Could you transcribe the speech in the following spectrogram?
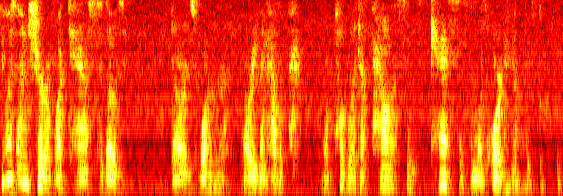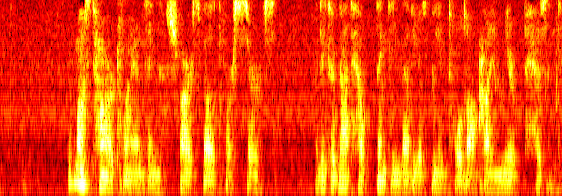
He was unsure of what caste those guards were, or even how the Republic of Pallas's caste system was organized. But most Taur clans in Schwarzwald were serfs, and he could not help thinking that he was being told off by a mere peasant,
